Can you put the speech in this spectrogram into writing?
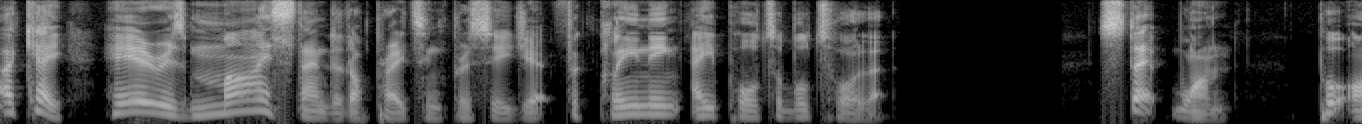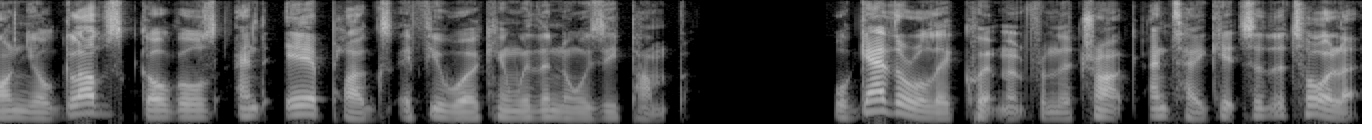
Okay, here is my standard operating procedure for cleaning a portable toilet. Step 1 Put on your gloves, goggles, and earplugs if you're working with a noisy pump. We'll gather all the equipment from the truck and take it to the toilet.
